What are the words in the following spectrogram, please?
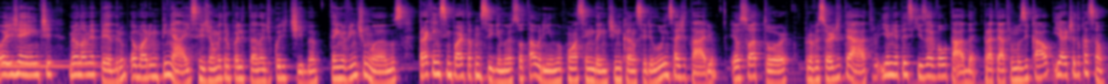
Oi, gente! Meu nome é Pedro, eu moro em Pinhais, região metropolitana de Curitiba, tenho 21 anos. Para quem se importa com signo, eu sou taurino, com ascendente em Câncer e lua em Sagitário. Eu sou ator, professor de teatro e a minha pesquisa é voltada para teatro musical e arte educação.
